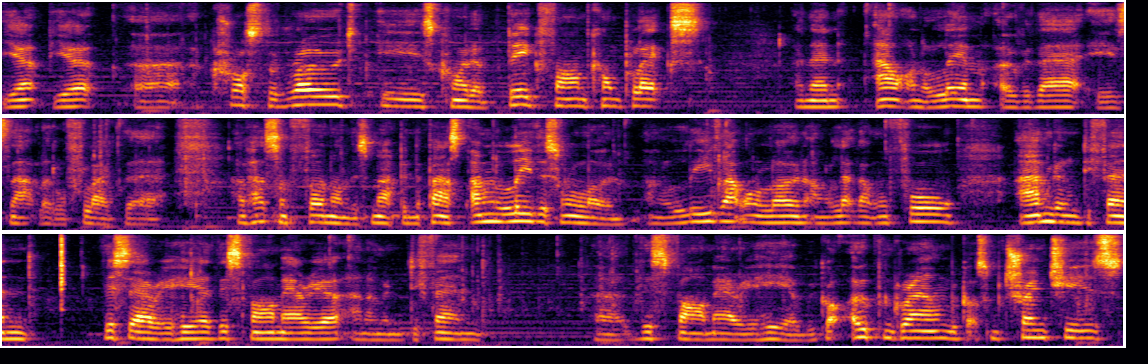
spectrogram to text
yeah, yeah. Uh, across the road is quite a big farm complex. And then out on a limb over there is that little flag there. I've had some fun on this map in the past. I'm going to leave this one alone. I'm going to leave that one alone. I'm going to let that one fall. I'm going to defend this area here, this farm area, and I'm going to defend uh, this farm area here. We've got open ground, we've got some trenches.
